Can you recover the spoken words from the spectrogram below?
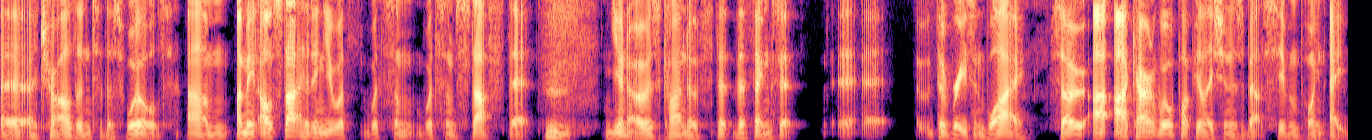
a, a child into this world. Um, I mean, I'll start hitting you with, with some with some stuff that Hmm. you know is kind of the the things that uh, the reason why. So our, our current world population is about seven point eight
